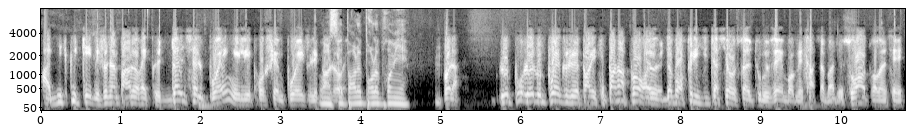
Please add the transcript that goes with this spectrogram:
à, discuter, mais je n'en parlerai que d'un seul point et les prochains points, je les parlerai. c'est parle pour le premier. Voilà. Le, le, le, point que je vais parler, c'est par rapport, euh, d'abord, félicitations au Stade Toulousain, bon, mais ça, ça va de soi, autrement, c'est,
